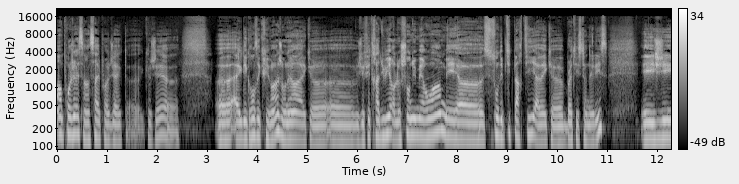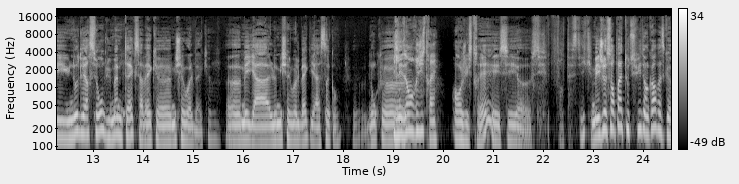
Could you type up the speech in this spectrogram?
un projet, c'est un side project euh, que j'ai euh, euh, avec des grands écrivains. J'en ai un avec. euh, euh, j'ai fait traduire le chant numéro un, mais euh, ce sont des petites parties avec euh, Bret Easton Ellis. Et j'ai une autre version du même texte avec euh, Michel Houellebecq. Euh, mais il y a le Michel Houellebecq il y a cinq ans. Donc euh, Ils les ont enregistrés. Enregistré et c'est euh, fantastique. Mais je le sors pas tout de suite encore parce que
